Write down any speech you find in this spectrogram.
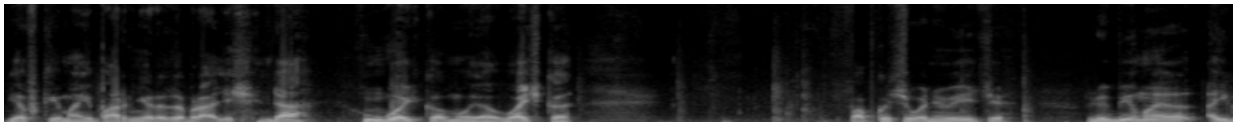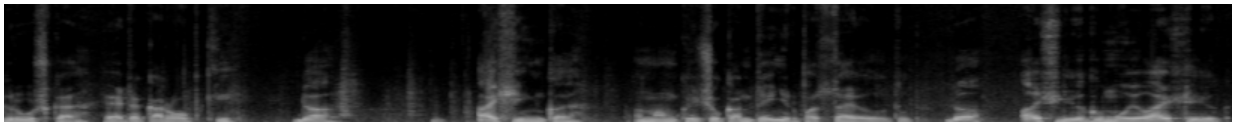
Девки мои парни разобрались. Да? Васька моя, Васька. Папка сегодня, видите, любимая игрушка – это коробки. Да? Асенька. А мамка еще контейнер поставила тут. Да? Аслик мой, Аслик.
